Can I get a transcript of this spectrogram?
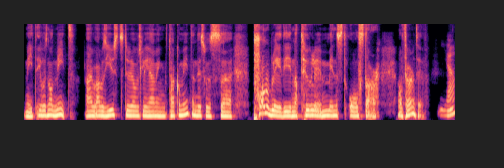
meat. It was not meat. I, I, was used to obviously having taco meat, and this was uh, probably the Naturli minced all star alternative. Yeah.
